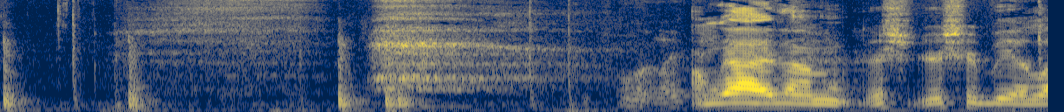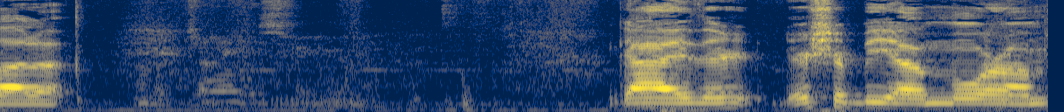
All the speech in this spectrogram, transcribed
Ooh, I like um, guys, um, there, there should be a lot of I'm guys. There, there should be a more um,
